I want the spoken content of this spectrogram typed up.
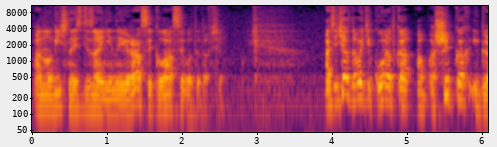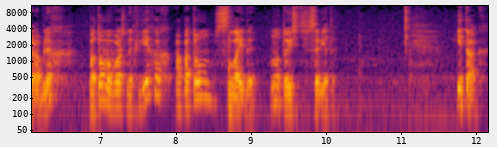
аналогично сдизайненные расы, классы, вот это все. А сейчас давайте коротко об ошибках и граблях, потом о важных вехах, а потом слайды, ну то есть советы. Итак,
